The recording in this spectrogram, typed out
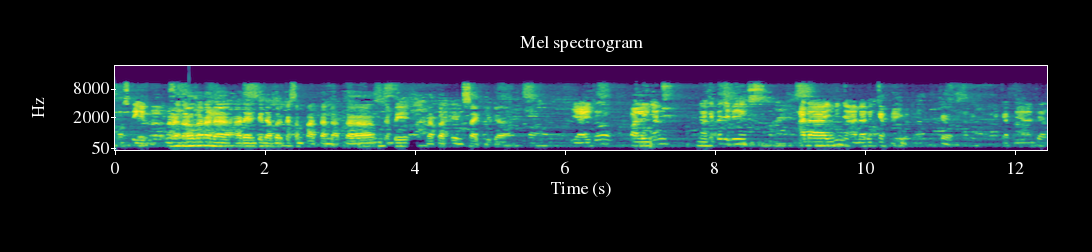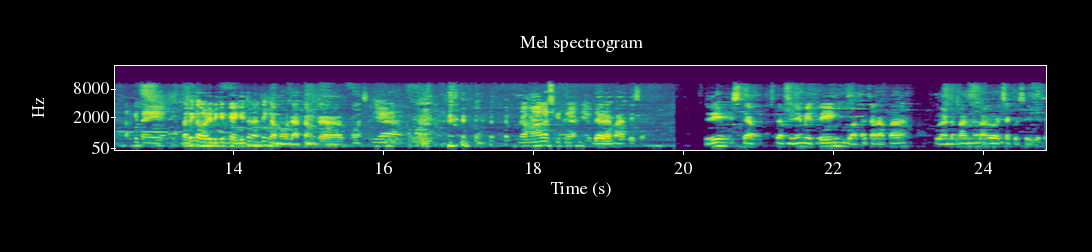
postingan. Mana tahu kan ada ada yang tidak berkesempatan datang tapi dapat insight juga. Ya itu palingan. Nah kita jadi ada ininya, ada recapnya gitu. Oke. Recapnya nanti ntar kita Tapi kalau dibikin kayak gitu nanti nggak mau datang ke kelas. ya udah males gitu kan ya udah. Udah ya. Jadi setiap setiap ini meeting buat acara apa bulan depan baru eksekusi gitu.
